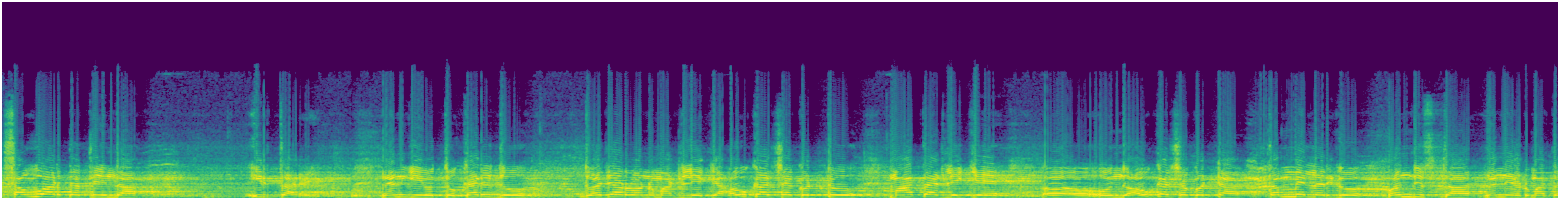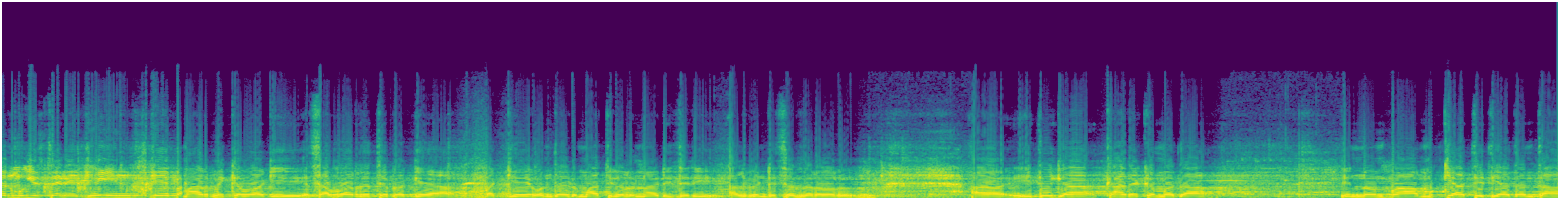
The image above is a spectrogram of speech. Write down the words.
ಸೌಹಾರ್ದತೆಯಿಂದ ಇರ್ತಾರೆ. ನನಗೆ ಇವತ್ತು ಕರೆದು ಧ್ವಜಾರೋಹಣ ಮಾಡಲಿಕ್ಕೆ ಅವಕಾಶ ಕೊಟ್ಟು ಮಾತಾಡಲಿಕ್ಕೆ ಒಂದು ಅವಕಾಶ ಕೊಟ್ಟ ತಮ್ಮೆಲ್ಲರಿಗೂ ವಂದಿಸ್ತಾ ನನ್ನ ಎರಡು ಮಾತನ್ನು ಮುಗಿಸ್ತೇನೆ. ಜೈ ಹಿಂದ್, ಜೈ. ಮಾರ್ಮಿಕವಾಗಿ ಸೌಹಾರ್ದತೆ ಬಗ್ಗೆ ಬಗ್ಗೆ ಒಂದೆರಡು ಮಾತುಗಳನ್ನು ಆಡಿದ್ದೀರಿ ಅಲ್ಬೆಂಡಿ ಸದರ್ ಅವರು ಇದೀಗ ಕಾರ್ಯಕ್ರಮದ ಇನ್ನೊಬ್ಬ ಮುಖ್ಯ ಅತಿಥಿಯಾದಂತಹ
